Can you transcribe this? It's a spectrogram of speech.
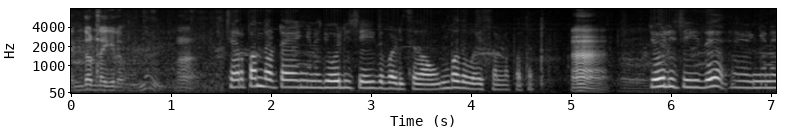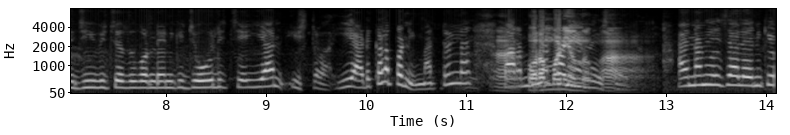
എന്തുണ്ടെങ്കിലും. ആ. ചെറുപ്പം തൊട്ടേ ഇങ്ങനെ ജോലി ചെയ്ത് പഠിച്ചതാ. ഒമ്പത് വയസ്സുള്ളപ്പോ തൊട്ട്. ആ. ജോലി ചെയ്ത് ഇങ്ങനെ ജീവിച്ചത് കൊണ്ട് എനിക്ക് ജോലി ചെയ്യാൻ ഇഷ്ടമാണ് ഈ അടുക്കളപ്പണി മറ്റുള്ള പറമ്പിലെ അതെന്നാന്ന് ചോദിച്ചാൽ എനിക്ക്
